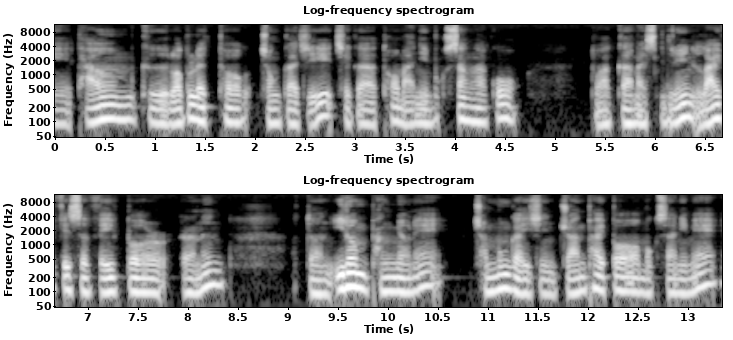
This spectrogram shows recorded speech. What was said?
예, 다음 그 러브레터 전까지 제가 더 많이 묵상하고 또 아까 말씀드린 Life is a Vapor라는 어떤 이런 방면의 전문가이신 존 파이퍼 목사님의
